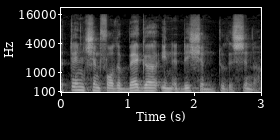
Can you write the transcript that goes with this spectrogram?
attention for the beggar in addition to the sinner.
